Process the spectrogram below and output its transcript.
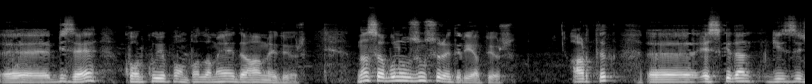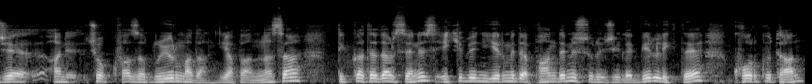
e, bize korkuyu pompalamaya devam ediyor. NASA bunu uzun süredir yapıyor. Artık e, eskiden gizlice hani çok fazla duyurmadan yapan NASA dikkat ederseniz 2020'de pandemi süreciyle birlikte korkutan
